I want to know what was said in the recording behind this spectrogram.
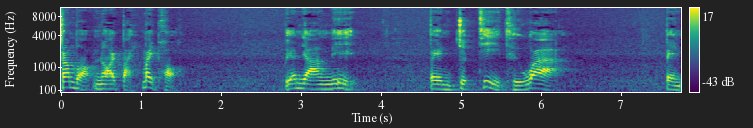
ทรัมป์บอกน้อยไปไม่พอเปลี่ยนยางนี่เป็นจุดที่ถือว่าเป็น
